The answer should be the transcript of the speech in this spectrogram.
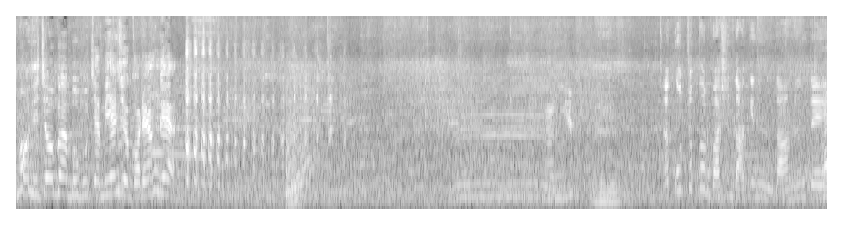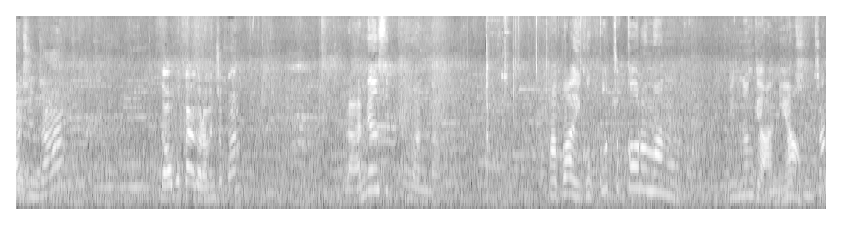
mau dicoba bubuk cabenya juga Korea enggak? 나 고춧가루 맛이 나긴 나는데 아 진짜? 넣어볼까요 그러면 조금? 라면 스프 맛 나. 봐봐 이거 고춧가루만 있는 게 아니야. 진짜?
